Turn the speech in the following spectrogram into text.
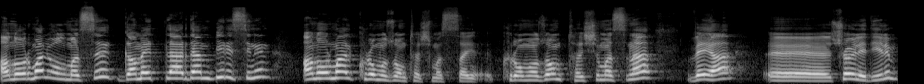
anormal olması gametlerden birisinin anormal kromozom taşıması kromozom taşımasına veya eee, şöyle diyelim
